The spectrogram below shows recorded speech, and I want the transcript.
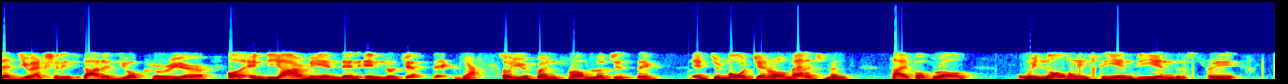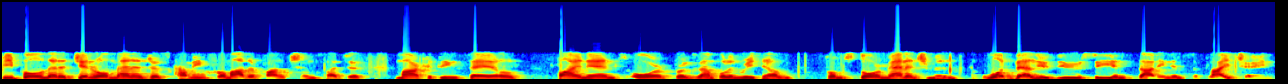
that you actually started your career well in the army and then in logistics. Yes. So you've been from logistics into more general management type of role. We normally see in the industry people that are general managers coming from other functions such as marketing, sales, finance, or, for example, in retail from store management. What value do you see in starting in supply chain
